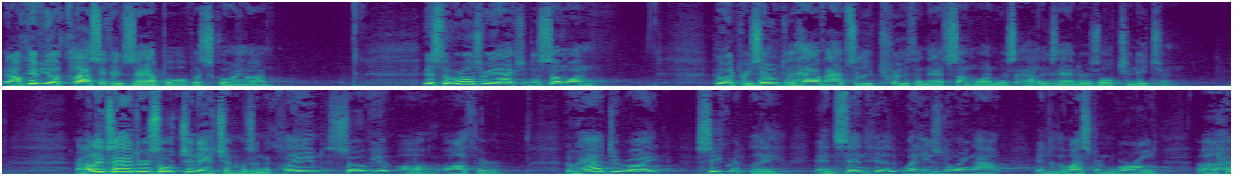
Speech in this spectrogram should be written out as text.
And I'll give you a classic example of what's going on. It's the world's reaction to someone who would presume to have absolute truth, and that someone was Alexander Solzhenitsyn. Alexander Solzhenitsyn was an acclaimed Soviet author who had to write secretly and send his, what he's doing out into the Western world uh,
